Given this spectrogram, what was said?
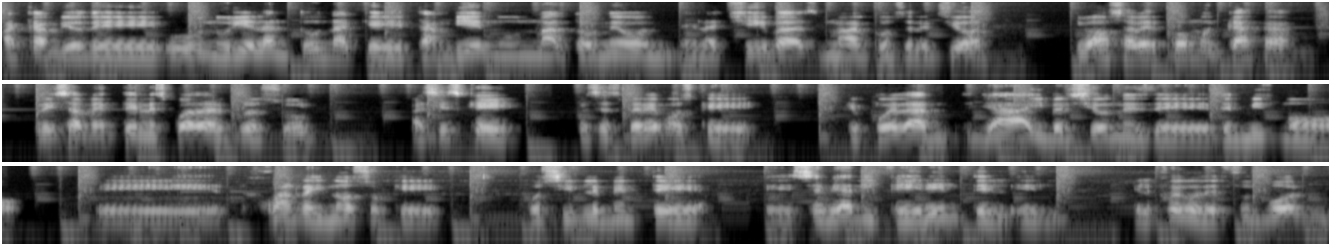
a cambio de un Uriel Antuna, que también un mal torneo en, las Chivas, mal con selección. Y vamos a ver cómo encaja precisamente en la escuadra del Cruz Azul. Así es que, pues esperemos que, que puedan, ya hay versiones de, del mismo eh, Juan Reynoso que posiblemente eh, se vea diferente el, el, juego del fútbol,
